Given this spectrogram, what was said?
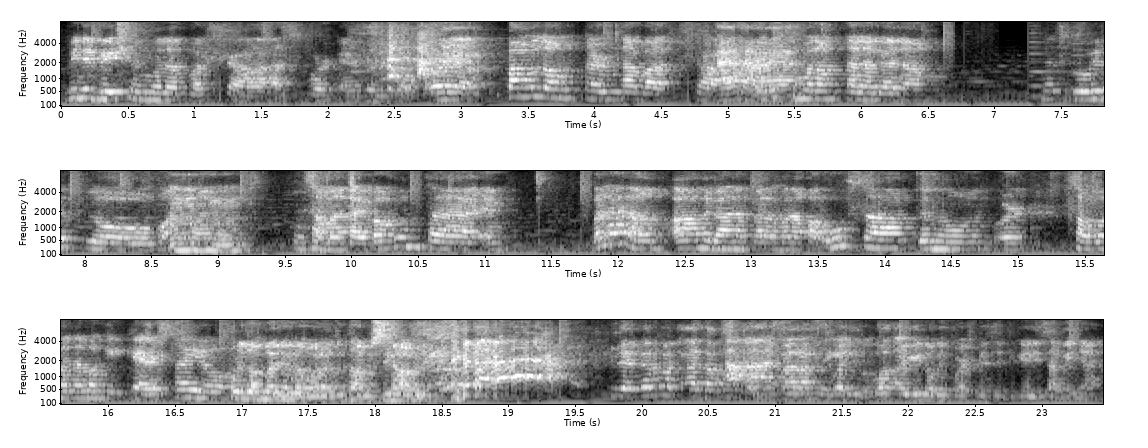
binivision mo na ba siya as forever mo? Or pang long term na ba siya? Aha. Or gusto mo lang talaga ng, let's go with the flow, kung ano man, Mhm. kung saan tayo papunta, and wala lang, ah, naghanap ka naman ng kausap, ganun, or someone na mag-care sa'yo. For the money na wala doon, sabi sinabi. Hindi, pero mag-add ako sa Ah, kanya, ah, parang sige, what, sige. what are you looking for specifically, sabi niya.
